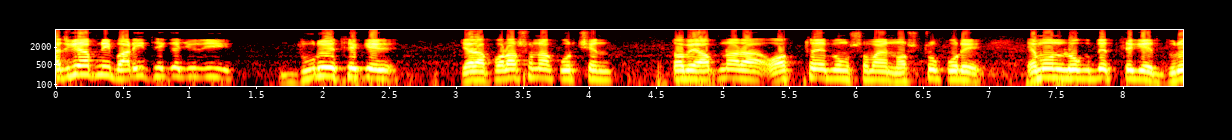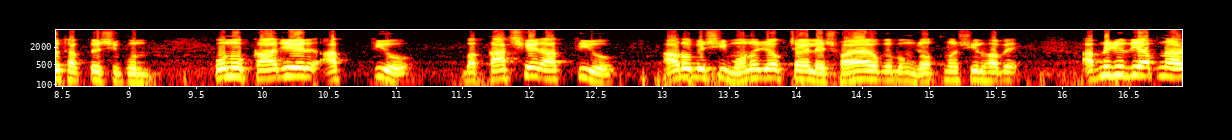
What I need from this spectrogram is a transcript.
আজকে আপনি বাড়ি থেকে যদি দূরে থেকে যারা পড়াশোনা করছেন, তবে আপনারা অর্থ এবং সময় নষ্ট করে এমন লোকদের থেকে দূরে থাকতে শিখুন। কোনো কাজের আত্মীয় বা কাছের আত্মীয় আরও বেশি মনোযোগ চাইলে সহায়ক এবং যত্নশীল হবে। আপনি যদি আপনার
